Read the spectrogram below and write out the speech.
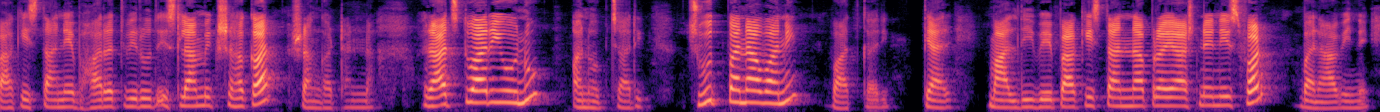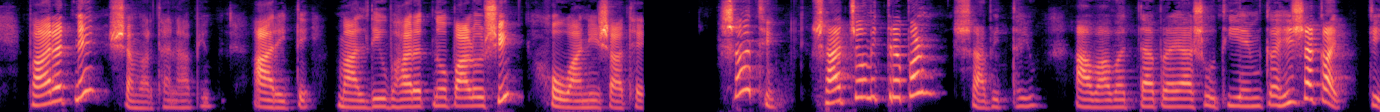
પાકિસ્તાને ભારત વિરુદ્ધ ઇસ્લામિક સહકાર સંગઠનના રાજદ્વારીઓનું અનૌપચારિક જૂથ બનાવવાની વાત કરી, ત્યારે માલદીવે પાકિસ્તાનના પ્રયાસને નિષ્ફળ બનાવીને ભારતને સમર્થન આપ્યું. આ રીતે માલદીવ ભારતનો પાડોશી હોવાની સાથે સાથે સાચો મિત્ર પણ સાબિત થયું. આવા વધતા પ્રયાસોથી એમ કહી શકાય કે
